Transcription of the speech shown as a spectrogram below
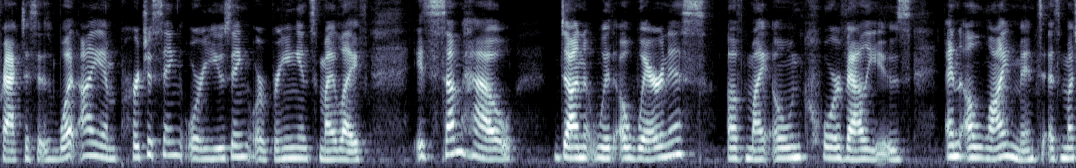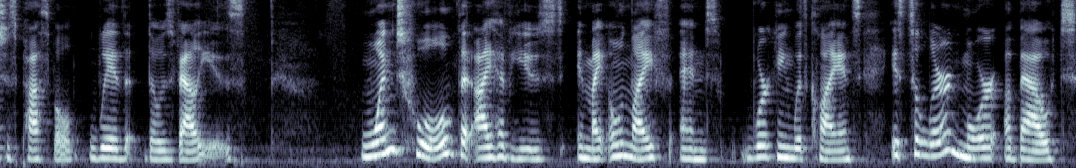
practices, what I am purchasing or using or bringing into my life, is somehow done with awareness of my own core values and alignment as much as possible with those values. One tool that I have used in my own life and working with clients is to learn more about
